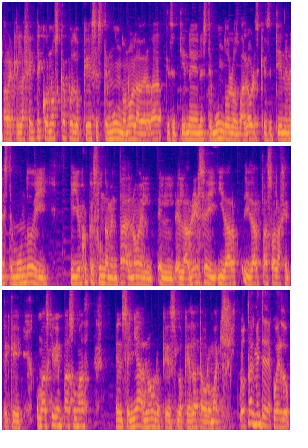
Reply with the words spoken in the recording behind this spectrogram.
para que la gente conozca pues lo que es este mundo, ¿no? La verdad que se tiene en este mundo, los valores que se tienen en este mundo y, y yo creo que es fundamental, ¿no? El, el, abrirse y, dar, y dar paso a la gente que, o más que bien paso, más enseñar, ¿no? Lo que es, lo que es la tauromaquia. Totalmente de acuerdo.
